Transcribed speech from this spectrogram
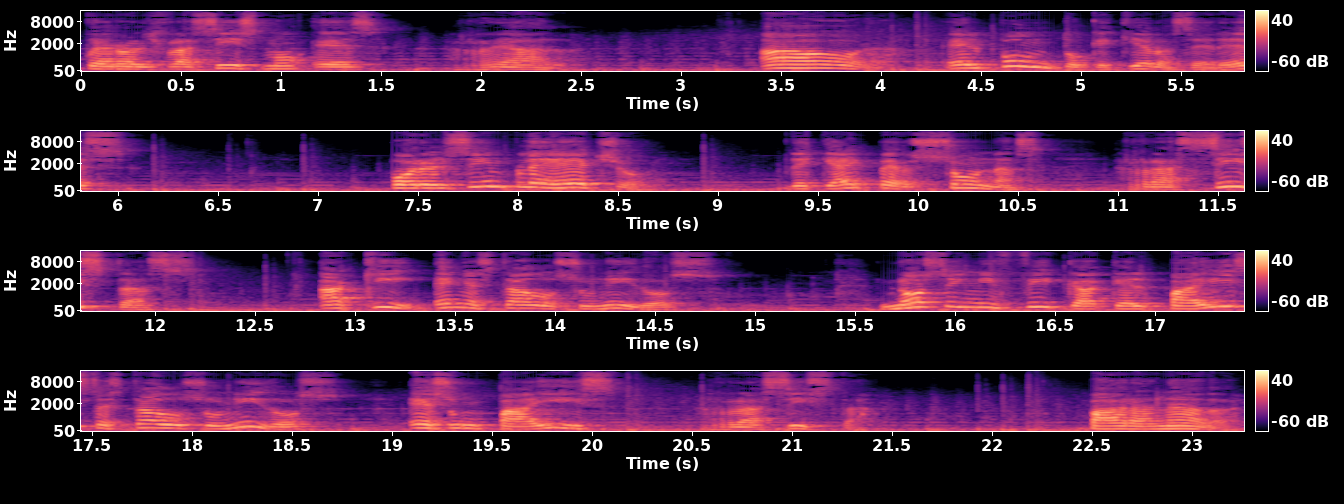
pero el racismo es real. Ahora, el punto que quiero hacer es, por el simple hecho de que hay personas racistas aquí en Estados Unidos, no significa que el país de Estados Unidos es un país racista. Para nada.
